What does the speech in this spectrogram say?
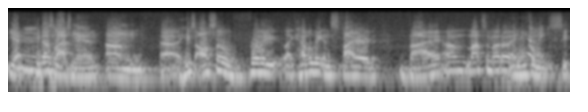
Yeah, he does Last Man. Um, uh, he's also really like heavily inspired by um, Matsumoto, and you can see.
